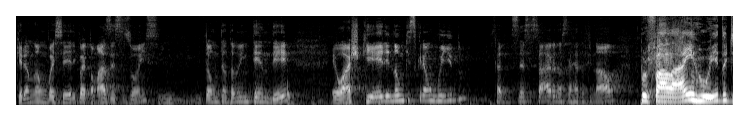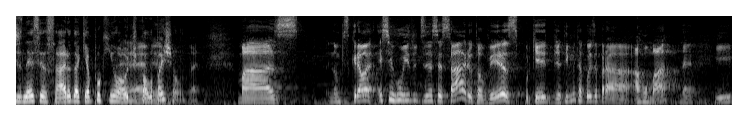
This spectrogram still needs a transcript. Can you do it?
querendo ou não, vai ser ele que vai tomar as decisões. Então, tentando entender, eu acho que ele não quis criar um ruído sabe, desnecessário nessa reta final. Por falar em ruído desnecessário, daqui a pouquinho o áudio é, de Paulo mesmo, Paixão. É. Mas não quis criar esse ruído desnecessário, talvez, porque já tem muita coisa para arrumar, né? E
